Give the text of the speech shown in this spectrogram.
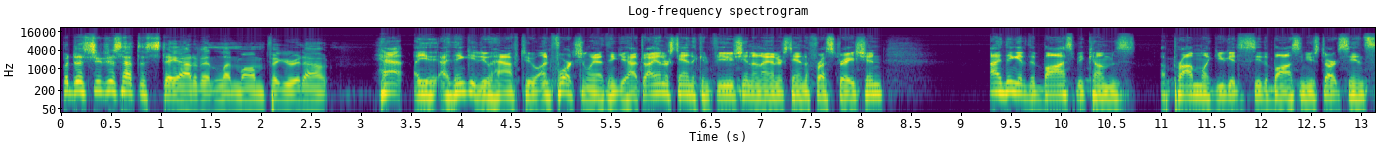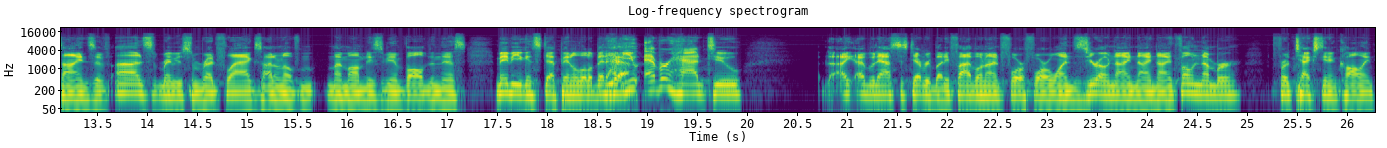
But does she just have to stay out of it and let mom figure it out? Ha- I I think you do have to. Unfortunately, I think you have to. I understand the confusion and I understand the frustration. I think if the boss becomes a problem, like you get to see the boss and you start seeing signs of, ah, this is maybe some red flags. I don't know if m- my mom needs to be involved in this. Maybe you can step in a little bit. Yeah. Have you ever had to? I, I would ask this to everybody 509 441 0999, phone number for texting and calling.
